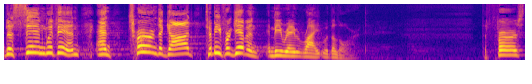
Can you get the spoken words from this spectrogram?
the sin within, and turn to God to be forgiven and be right with the Lord. First,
